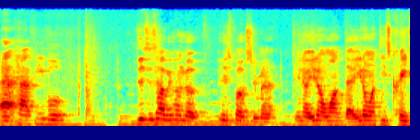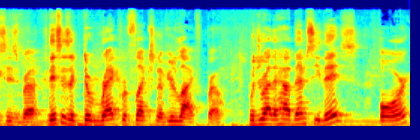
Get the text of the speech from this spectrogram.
at Half Evil. This is how we hung up his poster, man. You know, you don't want that. You don't want these creases, bro. This is a direct reflection of your life, bro. Would you rather have them see this or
